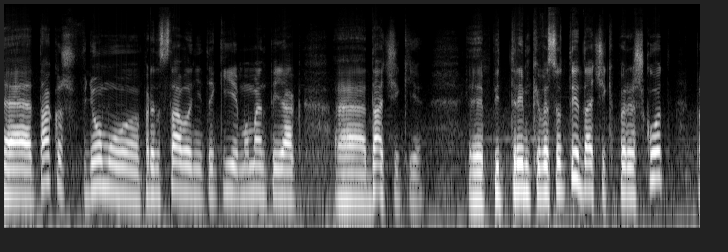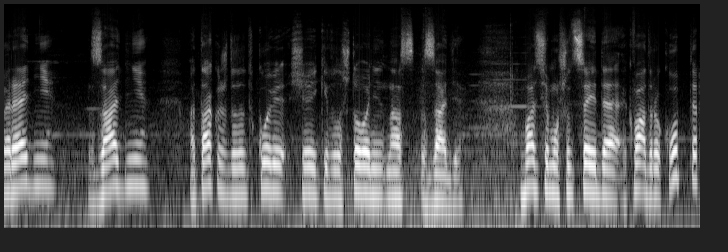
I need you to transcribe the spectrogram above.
Е, Також в ньому представлені такі моменти, як е, датчики е, підтримки висоти, датчики перешкод, передні, задні, а також додаткові ще які влаштовані нас ззаді. Бачимо, що це йде квадрокоптер,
